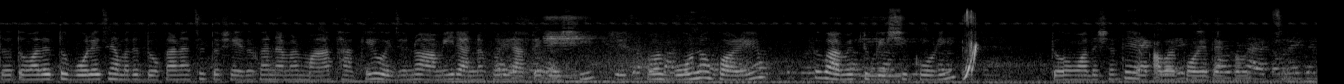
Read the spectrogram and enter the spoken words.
তো তোমাদের তো বলেছে, আমাদের দোকান আছে, তো সেই দোকানে আমার মা থাকে, ওই জন্য আমি রান্না করি রাতে বেশি। আমার বোনও করে, তবু আমি একটু বেশি করি। তো আমাদের সাথে আবার পরে দেখা হচ্ছে।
